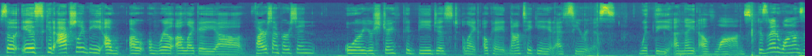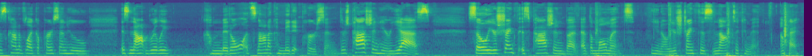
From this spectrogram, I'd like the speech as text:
so this could actually be a, a, a real a, like a uh, fire sign person, or your strength could be just like okay, not taking it as serious with the a Knight of Wands because the Knight of Wands is kind of like a person who is not really committal. It's not a committed person. There's passion here, yes. So your strength is passion, but at the moment, you know, your strength is not to commit. Okay.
